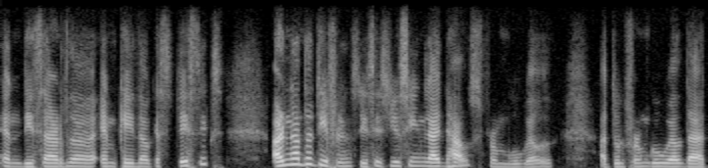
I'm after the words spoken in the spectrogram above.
and these are the MKDoc statistics are not the difference. This is using Lighthouse from Google, a tool from Google that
